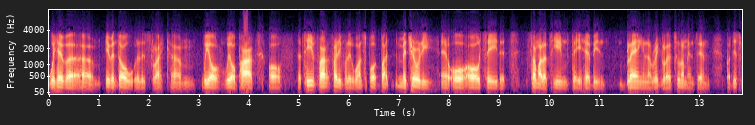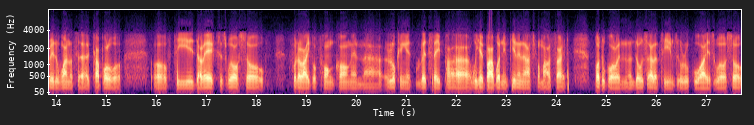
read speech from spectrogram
we have a um, even though it's like um, we all we all part of the team fighting for the one spot, but majority, uh, or, or I would say that some other teams they have been playing in a regular tournament and participated one of the couple of the legs as well. So for the like of Hong Kong and uh, looking at let's say uh, we have Papua New Guinea and us from outside, Portugal and those other teams, Uruguay as well. So,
